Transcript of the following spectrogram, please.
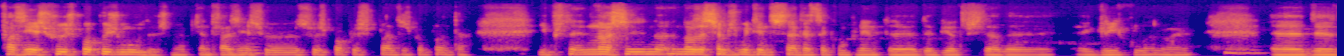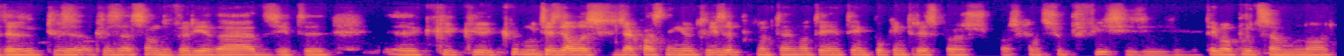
fazem as suas próprias mudas, é? portanto fazem as suas, as suas, próprias plantas para plantar. E portanto, nós, nós achamos muito interessante essa componente da, da biodiversidade agrícola, não é? Uhum. Uh, da utilização de variedades e de eh, que, que, que, muitas delas já quase ninguém utiliza porque não tem, não tem, tem pouco interesse para, os, para as grandes superfícies e tem uma produção menor,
